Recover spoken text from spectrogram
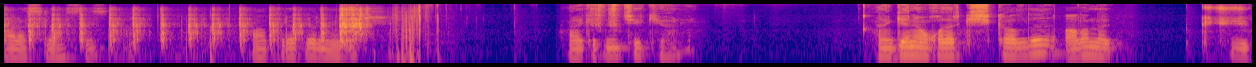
Hala silahsız. Akrep ölmemiş. Hareketini çekiyor. Hani gene o kadar kişi kaldı. Alan da küçücük.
